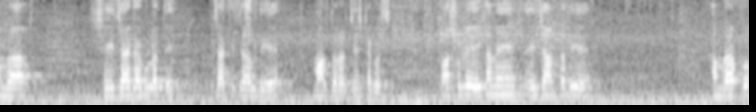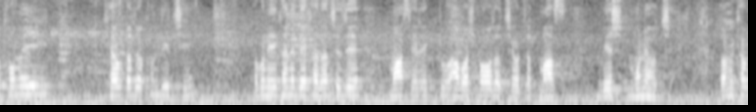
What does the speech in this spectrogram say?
আমরা সেই জায়গাগুলোতে জাকি জাল দিয়ে মাছ ধরার চেষ্টা করছি। তো আসলে এখানে এই জালটা দিয়ে আমরা প্রথমেই খেয়ালটা যখন দিচ্ছি, তখন এইখানে দেখা যাচ্ছে যে মাছের একটু আভাস পাওয়া যাচ্ছে, অর্থাৎ মাছ বেশ মনে হচ্ছে। তো আমি খেয়াল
